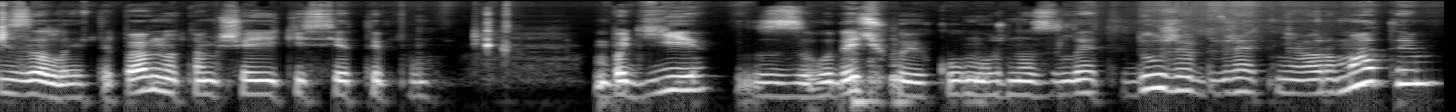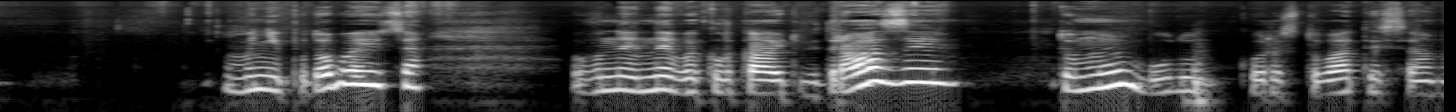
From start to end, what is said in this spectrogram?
і залити. Певно, там ще якісь є типу бадьї з водичкою, яку можна залити. Дуже бюджетні аромати. Мені подобаються. Вони не викликають відрази, тому буду користуватися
